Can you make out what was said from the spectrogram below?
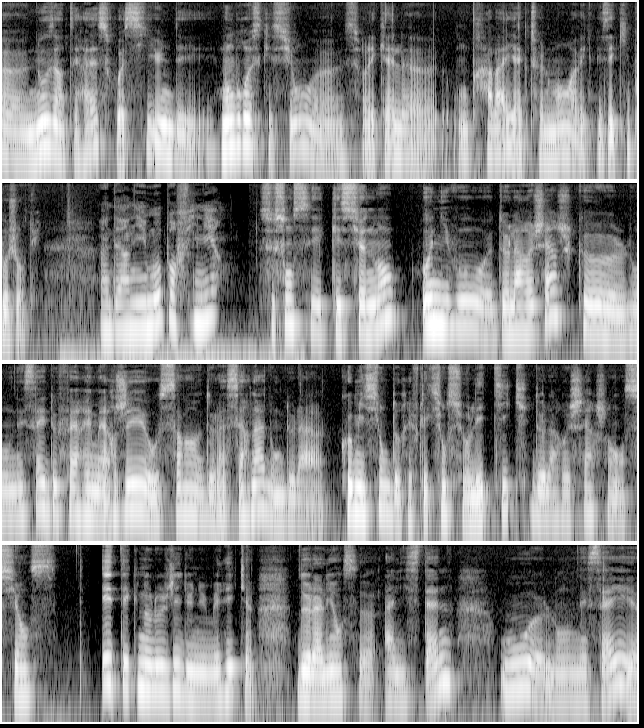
nous intéresse? Voici une des nombreuses questions sur lesquelles on travaille actuellement avec mes équipes aujourd'hui. Un dernier mot pour finir? Ce sont ces questionnements au niveau de la recherche que l'on essaye de faire émerger au sein de la CERNA, donc de la commission de réflexion sur l'éthique de la recherche en sciences et technologies du numérique de l'Alliance Alisten, où l'on essaye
